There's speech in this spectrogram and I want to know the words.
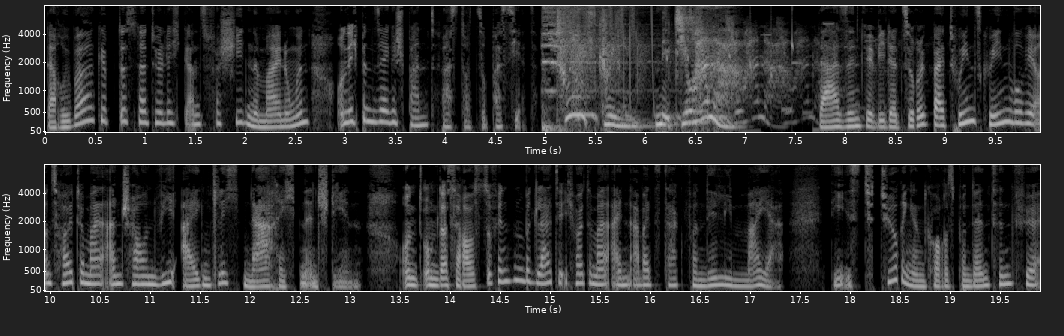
Darüber gibt es natürlich ganz verschiedene Meinungen und ich bin sehr gespannt, was dort so passiert. Tweenscreen mit Johanna. Da sind wir wieder zurück bei Tweenscreen, wo wir uns heute mal anschauen, wie eigentlich Nachrichten entstehen. Und um das herauszufinden, begleite ich heute mal einen Arbeitstag von Lilly Meyer. Die ist Thüringen-Korrespondentin für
